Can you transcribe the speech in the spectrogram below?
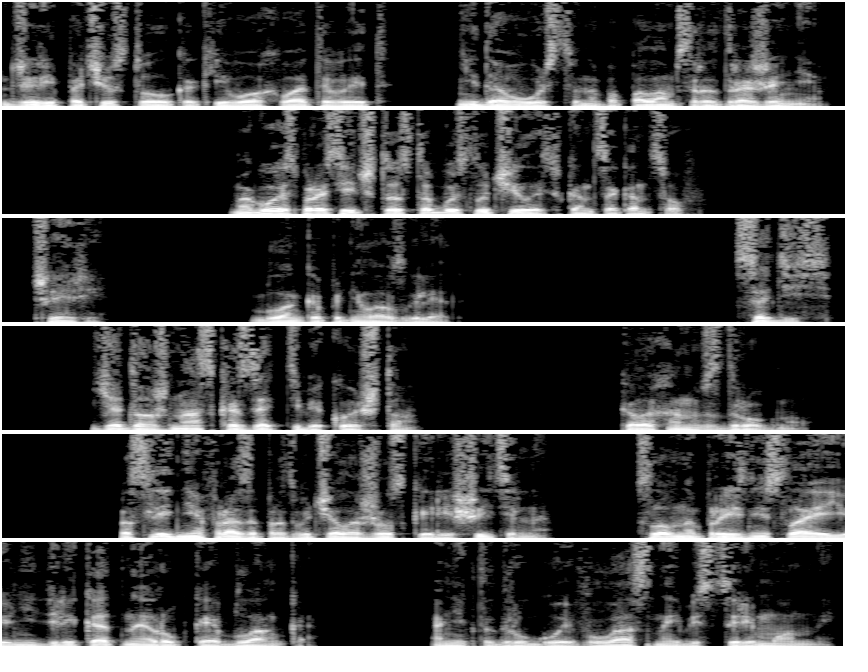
Джерри почувствовал, как его охватывает недовольство напополам с раздражением. «Могу я спросить, что с тобой случилось, в конце концов?» «Джерри», — Бланка подняла взгляд. «Садись. Я должна сказать тебе кое-что». Калахан вздрогнул. Последняя фраза прозвучала жестко и решительно, словно произнесла ее неделикатная робкая Бланка, а некто другой, властный и бесцеремонный.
